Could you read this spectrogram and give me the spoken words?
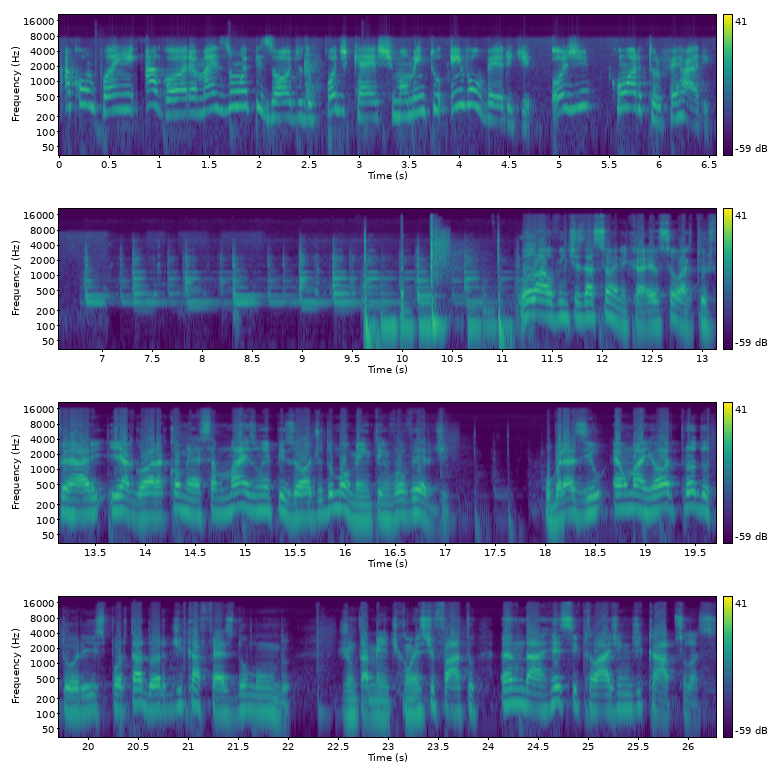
Acompanhe agora mais um episódio do podcast Momento Envolverde, hoje com Arthur Ferrari. Olá, ouvintes da Sônica, eu sou Arthur Ferrari e agora começa mais um episódio do Momento Envolverde. O Brasil é o maior produtor e exportador de cafés do mundo. Juntamente com este fato, anda a reciclagem de cápsulas.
